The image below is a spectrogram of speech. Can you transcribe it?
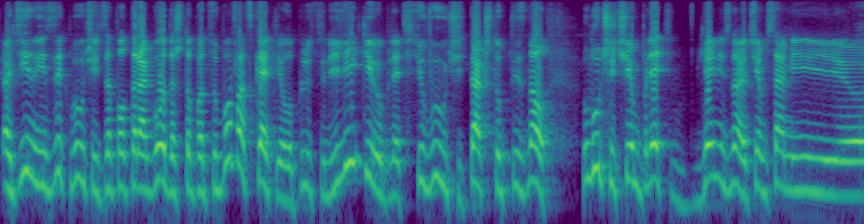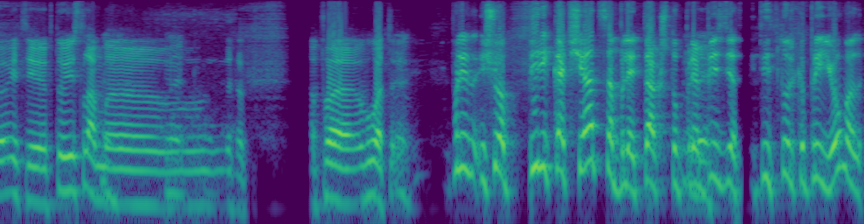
один язык выучить за полтора года, чтобы от зубов отскакивал, плюс религию, блядь, всю выучить так, чтобы ты знал лучше, чем, блядь, я не знаю, чем сами э, эти, кто ислам, э, этот, п- вот. Блин, еще перекачаться, блядь, так, что прям Да. пиздец. И ты столько приема,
